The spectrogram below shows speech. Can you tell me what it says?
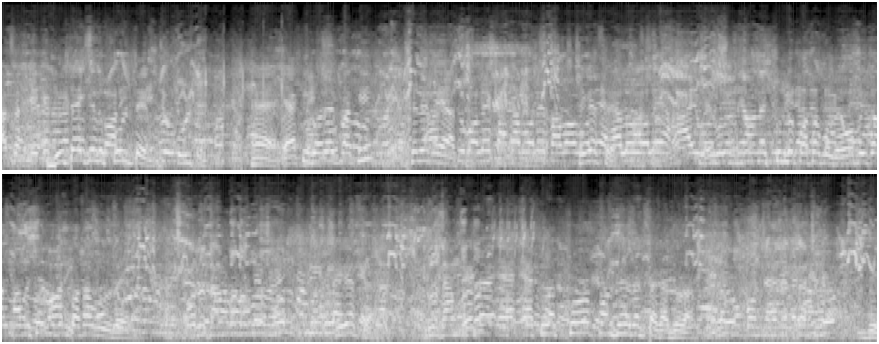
আচ্ছা দুইটাই কিন্তু ফুল টেম উল্টে হ্যাঁ একই ঘরের পাখি ছেলে মেয়ে আছে। বলে কাকা বলে বাবা ঠিক আছে? হ্যালো বলে হাই এগুলো নিয়ে অনেক সুন্দর কথা বলবে। অবিকাল মানুষের মতন কথা বলবে। এগুলোর দাম কত ভাই? ঠিক আছে। দাম কত? এটা এক লক্ষ পঞ্চাশ হাজার টাকা জোড়া। লক্ষ পঞ্চাশ হাজার টাকা জোড়া। জি।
